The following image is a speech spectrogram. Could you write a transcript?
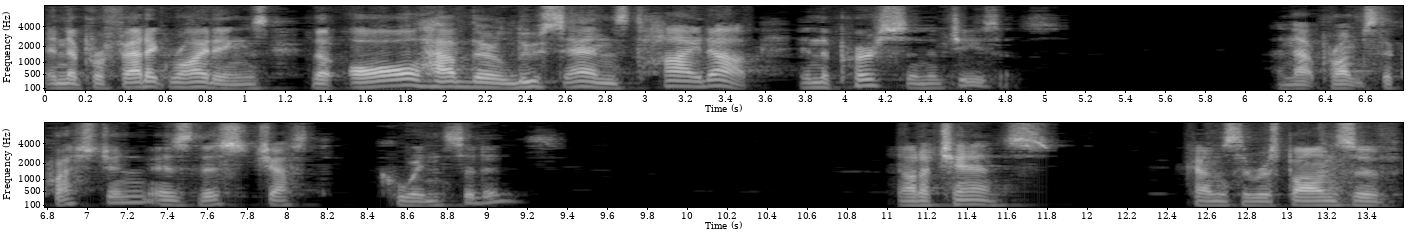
in the prophetic writings that all have their loose ends tied up in the person of Jesus. And that prompts the question is this just coincidence? Not a chance, comes the response of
